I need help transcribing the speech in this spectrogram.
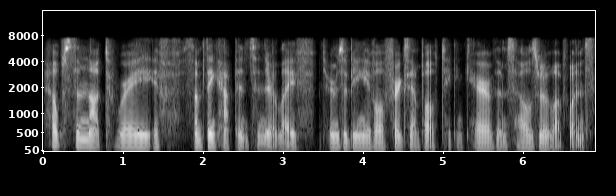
helps them not to worry if something happens in their life in terms of being able, for example, taking care of themselves or loved ones.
